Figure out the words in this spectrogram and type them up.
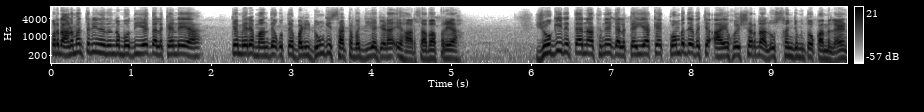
ਪ੍ਰਧਾਨ ਮੰਤਰੀ ਨਰਿੰਦਰ ਮੋਦੀ ਇਹ ਗੱਲ ਕਹਿੰਦੇ ਆ ਕਿ ਮੇਰੇ ਮਨ ਦੇ ਉੱਤੇ ਬੜੀ ਡੂੰਘੀ ਸੱਟ ਵੱਜੀ ਹੈ ਜਿਹੜਾ ਇਹ ਹਾਦਸਾ ਵਾਪਰਿਆ। ਯੋਗੀ ਆਦਿੱਤਿਆਨਾਥ ਨੇ ਗੱਲ ਕਹੀ ਆ ਕਿ ਕੁੰਭ ਦੇ ਵਿੱਚ ਆਏ ਹੋਏ ਸ਼ਰਧਾਲੂ ਸੰਜਮ ਤੋਂ ਕੰਮ ਲੈਣ।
